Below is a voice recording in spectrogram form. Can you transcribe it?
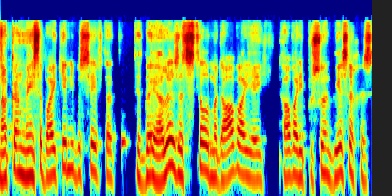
dan kan mense baie keer nie besef dat dit by hulle is dit stil maar daar waar jy daar waar die persoon besig is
